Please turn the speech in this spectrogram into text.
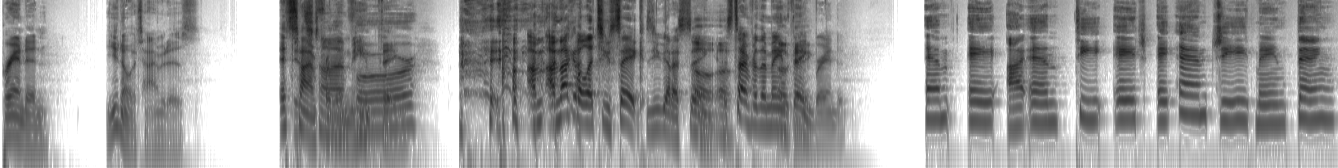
Brandon, you know what time it is. It's, time, for the main thing. I'm, I'm not gonna let you say it because you gotta sing. Oh, oh, it's time for the main okay. thing, Brandon. M A I N T H A N G, main thing,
